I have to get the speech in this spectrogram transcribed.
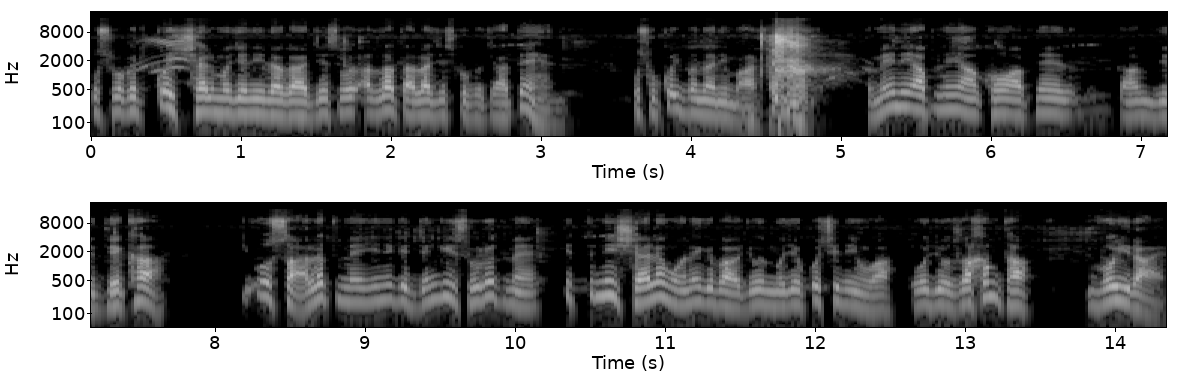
उस वक्त कोई शल मुझे नहीं लगा। जिस वक्त अल्लाह ताला जिसको बचाते हैं, उसको कोई बंदा नहीं मार सकता। तो मैंने अपनी आँखों, अपने काम देखा। कि उस हालत में यानी कि जंगी सूरत में इतनी शैलंग होने के बावजूद मुझे कुछ नहीं हुआ। वो जो ज़ख़म था वही रहा है।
